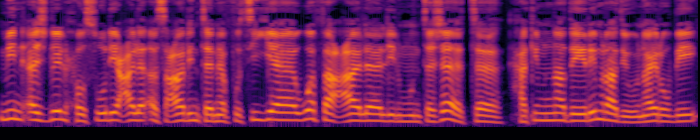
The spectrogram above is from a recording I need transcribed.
من أجل الحصول على أسعار تنافسية وفعالة للمنتجات. حكيم النظير راديو نيروبي.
